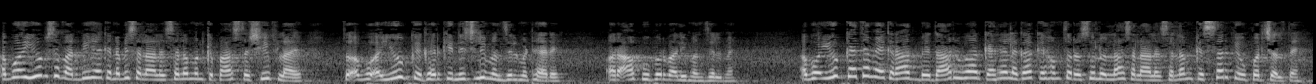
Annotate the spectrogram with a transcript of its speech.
ابو ایوب سے مربی ہے کہ نبی صلی اللہ علیہ وسلم ان کے پاس تشریف لائے تو ابو ایوب کے گھر کی نچلی منزل میں ٹھہرے اور آپ اوپر والی منزل میں۔ ابو ایوب کہتے ہیں، میں ایک رات بیدار ہوا اور کہنے لگا کہ ہم تو رسول اللہ صلی اللہ علیہ وسلم کے سر کے اوپر چلتے ہیں۔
